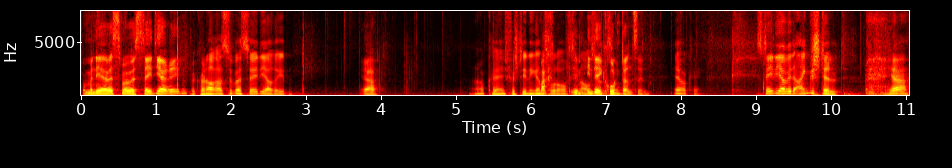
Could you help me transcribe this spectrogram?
Wollen wir nicht erst mal über Stadia reden? Wir können auch erst über Stadia reden. Ja, Okay, ich verstehe nicht ganz, macht worauf du im hinaus Hintergrund dann Sinn. willst. Ja, okay. Stadia wird eingestellt. Ja.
